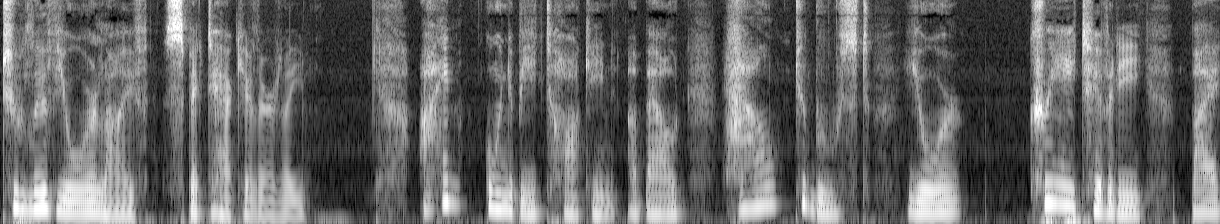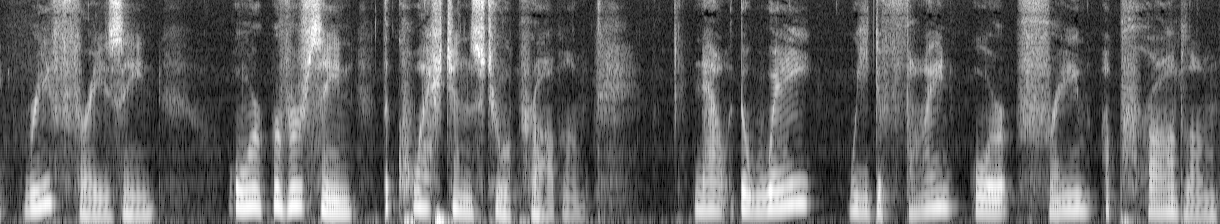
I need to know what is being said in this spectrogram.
to live your life spectacularly. I'm going to be talking about how to boost your creativity by rephrasing or reversing the questions to a problem. Now, the way we define or frame a problem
